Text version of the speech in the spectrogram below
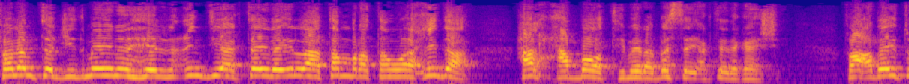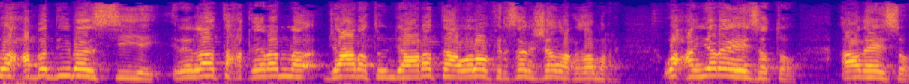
falam tajid maynan helin cindii agtayda ilaa tamratan waaxida hal xaboo timira basay agtayda ka heshay fa acdaytuha xabadii baan siiyey ila laa taxqirana jaaratun jaarataha walow firsan shad waa ka soo maray waxaan yar ay haysato aada hayso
